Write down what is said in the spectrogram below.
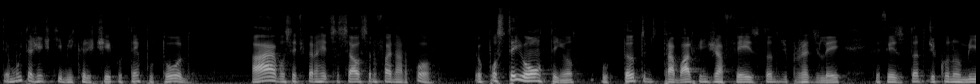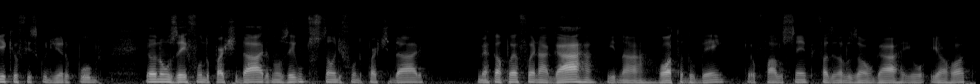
Tem muita gente que me critica o tempo todo. Ah, você fica na rede social, você não faz nada. Pô, eu postei ontem ó, o tanto de trabalho que a gente já fez, o tanto de projeto de lei que você fez, o tanto de economia que eu fiz com dinheiro público. Eu não usei fundo partidário, não usei um tostão de fundo partidário. Minha campanha foi na garra e na rota do bem, que eu falo sempre, fazendo alusão ao garra e, o- e a rota.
